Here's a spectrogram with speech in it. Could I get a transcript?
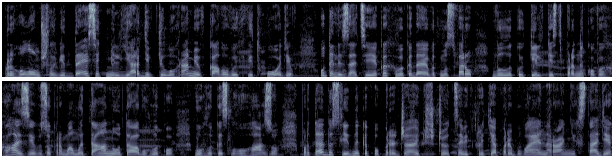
приголомшливі 10 мільярдів кілограмів кавових відходів, утилізація яких викидає в атмосферу велику кількість парникових газів, зокрема метану та вуглекислого газу. Проте дослідники попереджають, що це відкриття перебуває на ранніх стадіях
